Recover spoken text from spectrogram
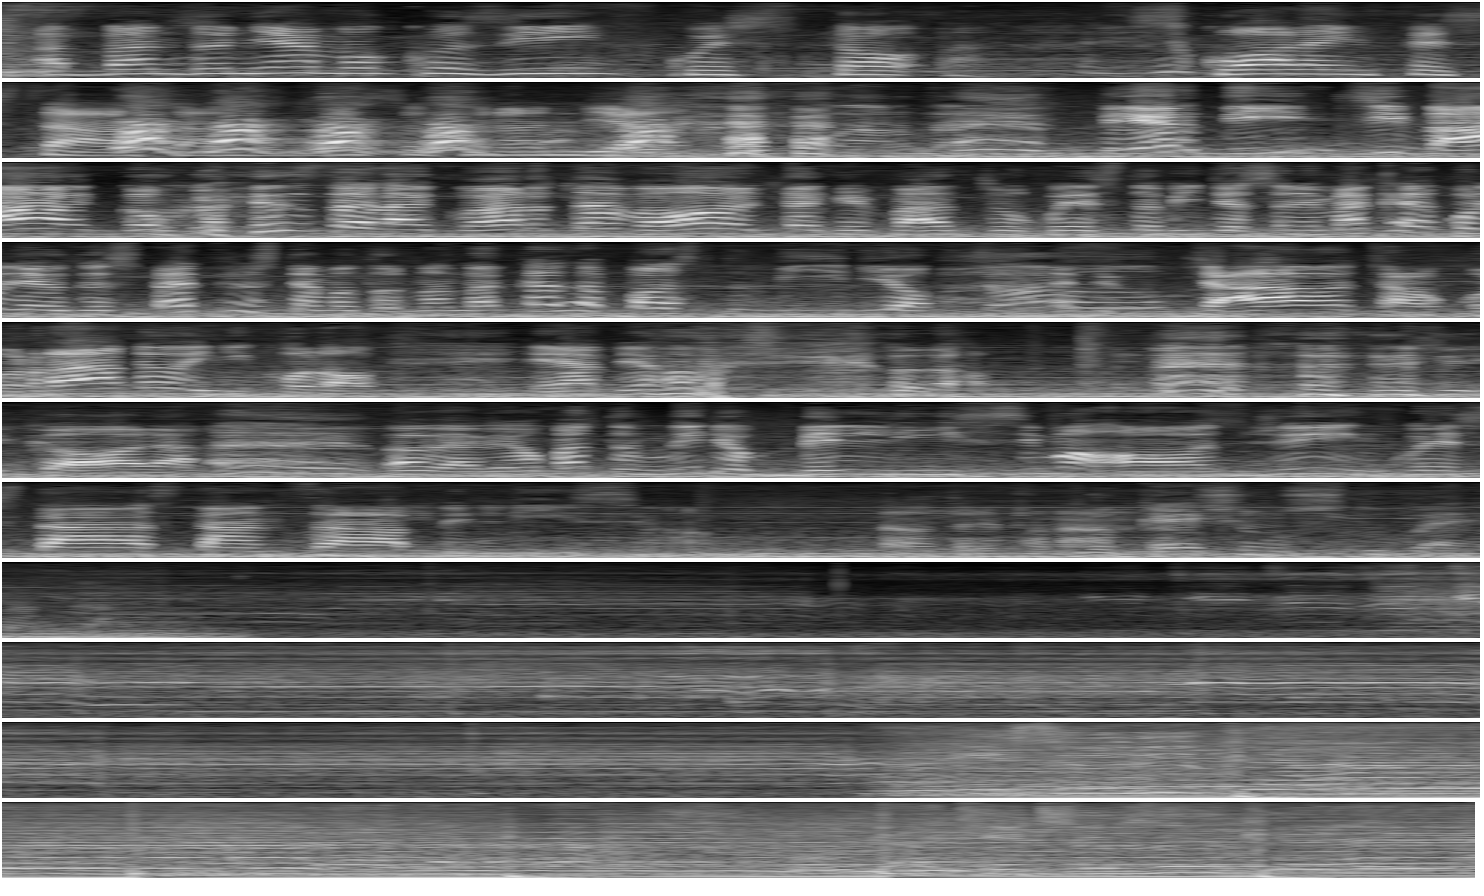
Abbandoniamo così questo scuola infestata. Adesso ce ne andiamo. per Dinci Banco, questa è la quarta volta che faccio questo video. Sono in macchina con gli Audiospettro, stiamo tornando a casa post video. Ciao, ciao, ciao Corrado e Nicolò. E abbiamo Nicolò. Nicola. Vabbè, abbiamo fatto un video bellissimo oggi in questa stanza bellissima. Stavo telefonando. Location stupenda. " to look game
